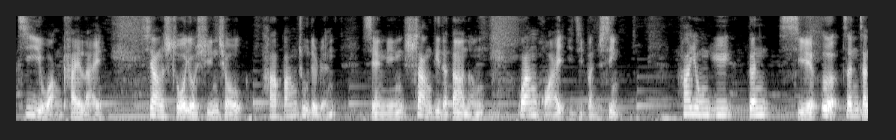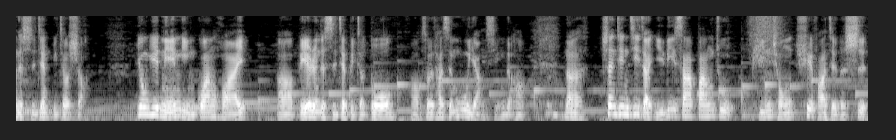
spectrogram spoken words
继往开来，向所有寻求他帮助的人。显明上帝的大能、关怀以及本性。他用于跟邪恶征战的时间比较少，用于怜悯关怀啊别人的时间比较多啊，所以他是牧养型的哈。那圣经记载以利沙帮助贫穷缺乏者的事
